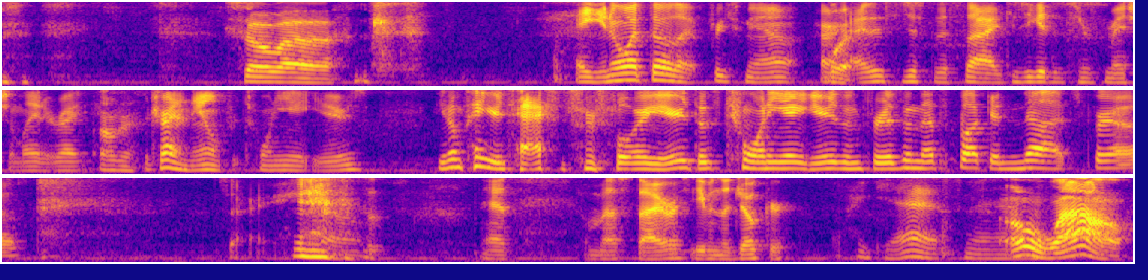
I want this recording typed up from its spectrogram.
so uh, Hey, you know what though? That freaks me out. All What? right, this is just an aside because you get this information later, right? okay They're trying to nail him for 28 years. You don't pay your taxes for four years. That's 28 years in prison. That's fucking nuts, bro. Sorry. It's a, yeah, it's a mess virus. Even the Joker. I guess, man. oh wow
